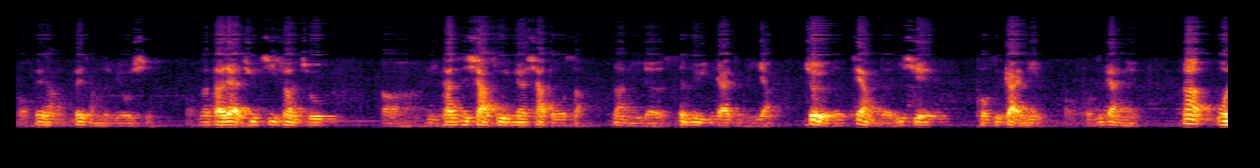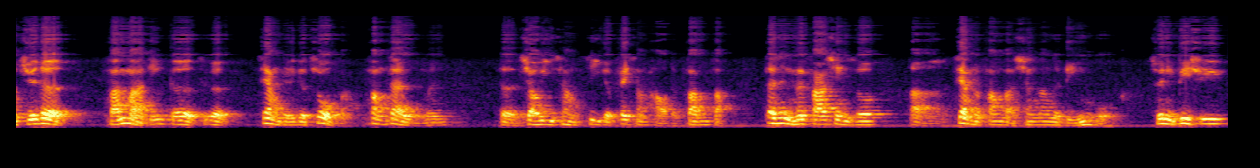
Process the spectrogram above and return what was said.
哦，非常非常的流行。那大家也去计算出，呃，你单次下注应该下多少，那你的胜率应该怎么样，就有了这样的一些投资概念哦，投资概念。那我觉得反马丁格尔这个这样的一个做法，放在我们的交易上是一个非常好的方法。但是你会发现说，呃，这样的方法相当的灵活，所以你必须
